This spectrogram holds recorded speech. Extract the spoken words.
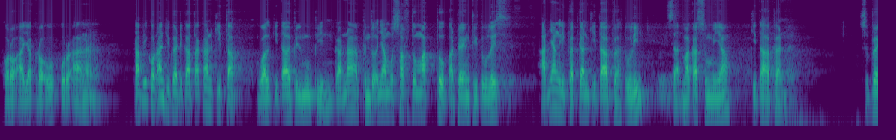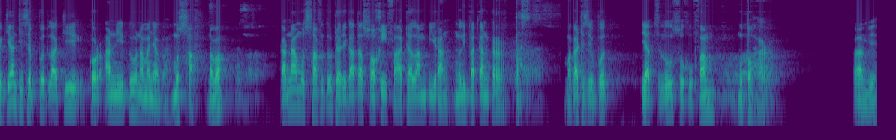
Qara ayaqra'u Quranan. Tapi Quran juga dikatakan kitab wal kitabil mubin karena bentuknya mushaf itu maktub, ada yang ditulis. Artinya melibatkan kitabah tulisan, maka sumia kitaban. Sebagian disebut lagi Quran itu namanya apa? Mushaf, apa? Karena mushaf itu dari kata sohifa, ada lampiran, melibatkan kertas. Maka disebut yatslu suhufam mutohar. Paham ya?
